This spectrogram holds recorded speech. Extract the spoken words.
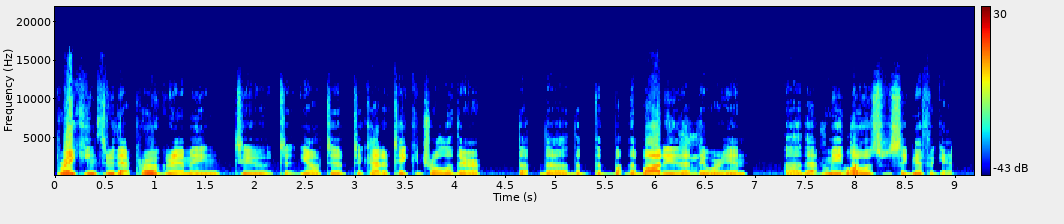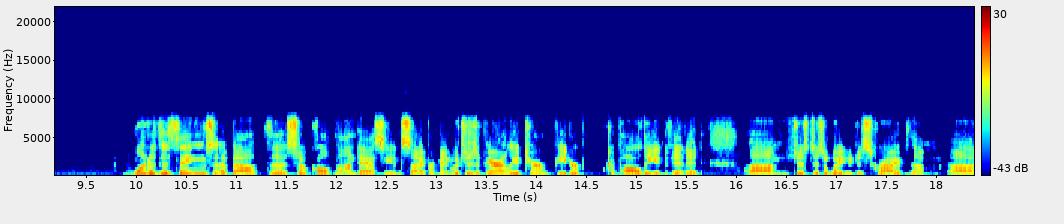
breaking through that programming to, to you know to, to kind of take control of their the the the, the, the body that they were in. Uh, that made What- those significant. One of the things about the so-called Mondasian Cybermen, which is apparently a term Peter Capaldi invented, um, just as a way to describe them, uh,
